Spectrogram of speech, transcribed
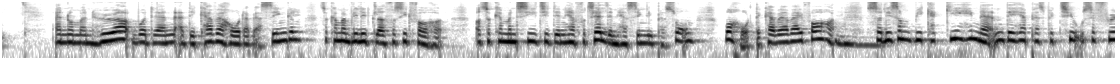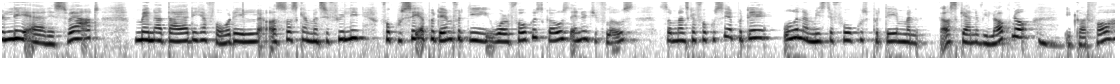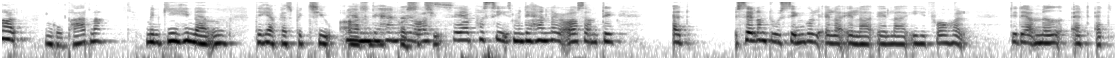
at når man hører, hvordan at det kan være hårdt at være single, så kan man blive lidt glad for sit forhold. Og så kan man sige til den her, fortælle den her single person, hvor hårdt det kan være at være i forhold. Mm. Så ligesom vi kan give hinanden det her perspektiv. Selvfølgelig er det svært, men at der er de her fordele, og så skal man selvfølgelig fokusere på dem, fordi where focus goes, energy flows. Så man skal fokusere på det, uden at miste fokus på det, man også gerne vil opnå. Mm. Et godt forhold, en god partner, men give hinanden det her perspektiv. Ja, men det handler positiv. jo også, ja, præcis, men det handler jo også om det, at selvom du er single eller, eller, eller i et forhold, det der med at, at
